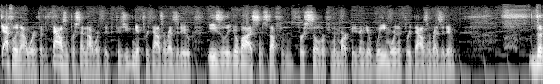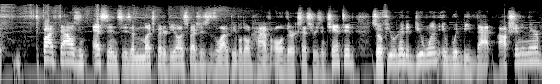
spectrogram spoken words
definitely not worth it. A thousand percent not worth it because you can get 3,000 residue easily. Go buy some stuff for, for silver from the market. You're going to get way more than 3,000 residue. The 5,000 essence is a much better deal, especially since a lot of people don't have all of their accessories enchanted. So if you were going to do one, it would be that option in there.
